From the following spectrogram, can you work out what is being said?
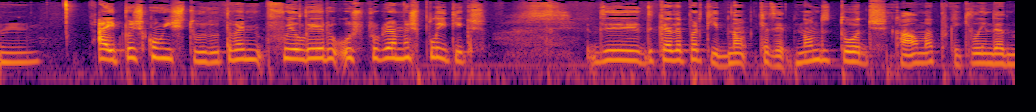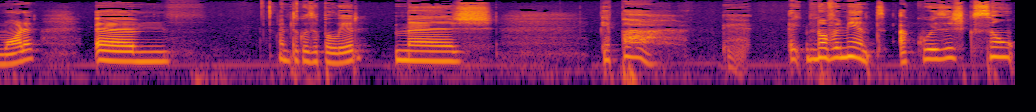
Um, ah, e depois com isto tudo também fui ler os programas políticos de, de cada partido. Não, quer dizer, não de todos, calma, porque aquilo ainda demora. Um, é muita coisa para ler, mas epá, é, novamente, há coisas que são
